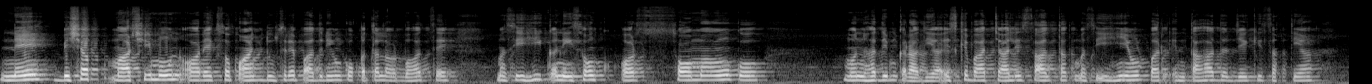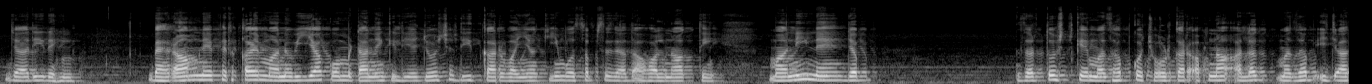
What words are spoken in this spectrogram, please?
نے بشپ مارشیمون اور ایک سو پانچ دوسرے پادریوں کو قتل اور بہت سے مسیحی کنیسوں اور سوماؤں کو منہدم کرا دیا۔ اس کے بعد چالیس سال تک مسیحیوں پر انتہا درجے کی سختیاں جاری رہیں۔ بہرام نے فرقہ مانویہ کو مٹانے کے لیے جو شدید کارروائیاں کیں وہ سب سے زیادہ ہولناک تھیں۔ مانی نے جب زرتشت کے مذہب کو چھوڑ کر اپنا الگ مذہب ایجاد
